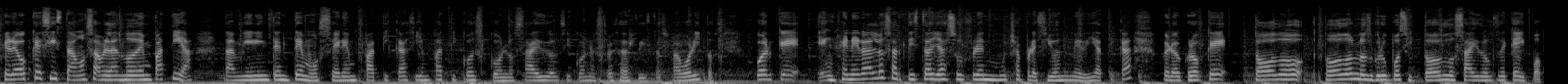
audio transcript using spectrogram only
Creo que si estamos hablando de empatía, también intentemos ser empáticas y empáticos con los idols y con nuestros artistas favoritos. Porque en general los artistas ya sufren mucha presión mediática, pero creo que todo, todos los grupos y todos los idols de K-pop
